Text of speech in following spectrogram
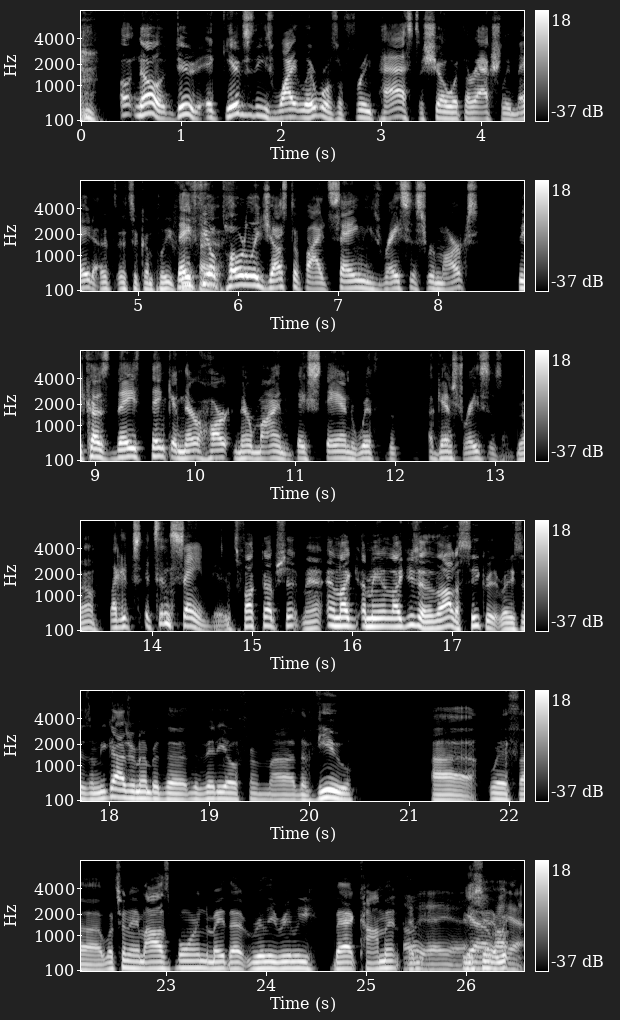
And Oh, no, dude, it gives these white liberals a free pass to show what they're actually made of. it's, it's a complete. they feel pass. totally justified saying these racist remarks because they think in their heart and their mind that they stand with the against racism. Yeah, Like it's it's insane, dude. it's fucked up shit, man. And like, I mean, like you said, there's a lot of secret racism. You guys remember the the video from uh, the View uh, with uh, what's her name, Osbourne, made that really really bad comment. Oh yeah, yeah, You Yeah, seen it? yeah.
